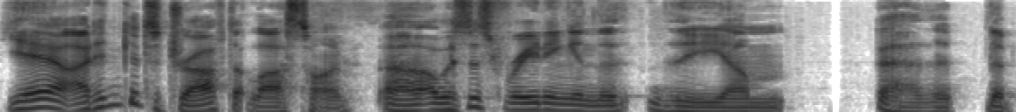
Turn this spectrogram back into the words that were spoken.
Yeah, I didn't get to draft it last time. Uh, I was just reading in the the um uh, the the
